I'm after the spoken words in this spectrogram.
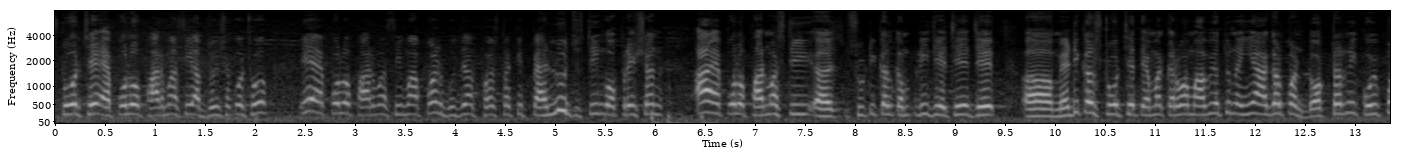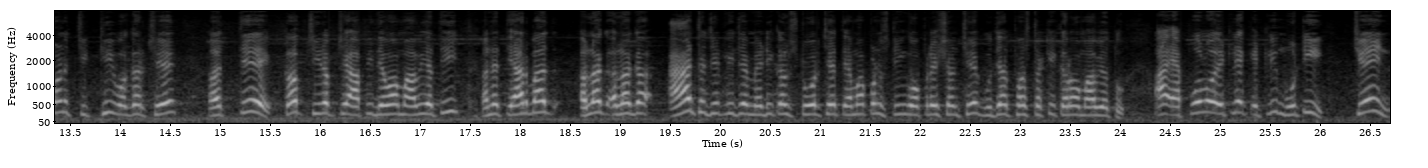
સ્ટોર છે એપોલો ફાર્મસી આપ જોઈ શકો છો. એ એપોલો ફાર્મસીમાં પણ ગુજરાત ફર્સ્ટ થકી પહેલું જ સ્ટિંગ ઓપરેશન આ એપોલો ફાર્માસ્ટી સ્યુટિકલ કંપની જે છે, જે મેડિકલ સ્ટોર છે તેમાં કરવામાં આવ્યું હતું ને અહીંયા આગળ પણ ડૉક્ટરની કોઈ પણ ચિઠ્ઠી વગર છે તે કપ સિરપ છે આપી દેવામાં આવી હતી અને ત્યારબાદ અલગ અલગ આઠ જેટલી જે મેડિકલ સ્ટોર છે તેમાં પણ સ્ટિંગ ઓપરેશન છે, ગુજરાત ફર્સ્ટ થકી કરવામાં આવ્યું હતું. આ એપોલો એટલે કેટલી મોટી ચેઇન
